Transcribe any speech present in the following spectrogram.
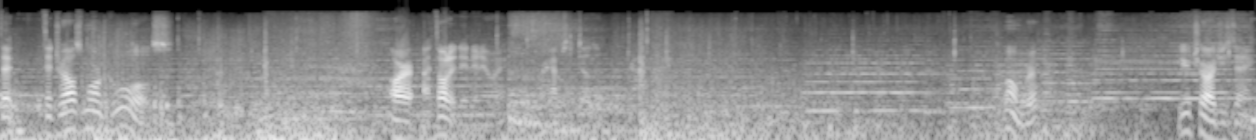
that, that draws more ghouls. Or, I thought it did anyway. Perhaps it doesn't. Come on, bro. You chargey thing.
